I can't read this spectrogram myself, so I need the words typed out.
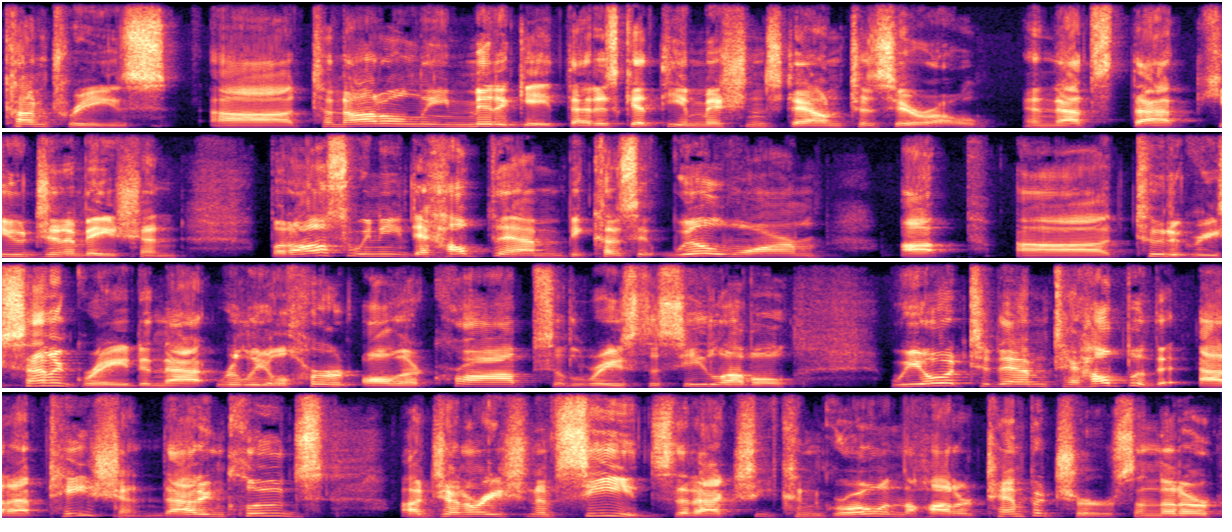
countries uh, to not only mitigate that is get the emissions down to zero, and that's that huge innovation, but also we need to help them because it will warm up uh, two degrees centigrade, and that really will hurt all their crops. It'll raise the sea level. We owe it to them to help with adaptation. That includes a generation of seeds that actually can grow in the hotter temperatures and that are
